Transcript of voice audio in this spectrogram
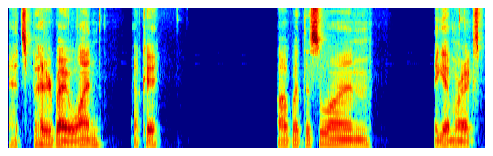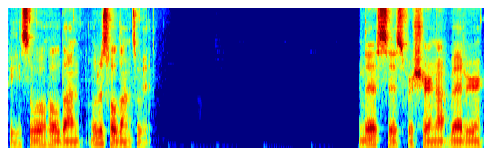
It's better by one. Okay. Oh, but this one, I get more XP, so we'll hold on. We'll just hold on to it. This is for sure not better.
